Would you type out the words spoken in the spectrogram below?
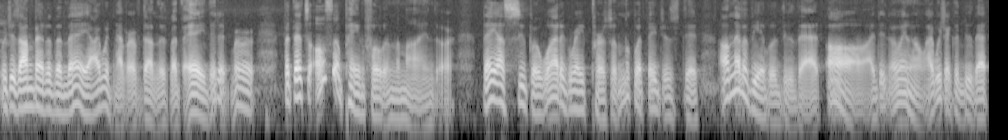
which is I'm better than they. I would never have done this, but they did it. But that's also painful in the mind. Or they are super. What a great person. Look what they just did. I'll never be able to do that. Oh, I didn't, you know, I wish I could do that.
